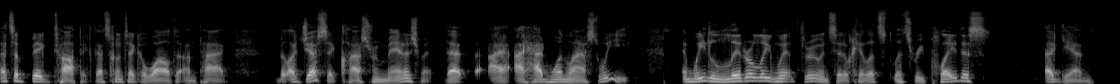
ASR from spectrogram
that's a big topic. That's going to take a while to unpack. But like Jeff said, classroom management. That I, I had one last week, and we literally went through and said, okay, let's let's replay this again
